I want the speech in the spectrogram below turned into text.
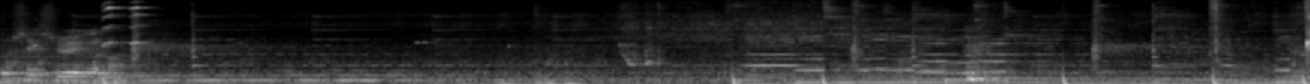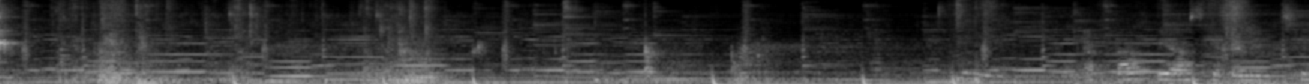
তো শেষ হয়ে গেল। একটা পেঁয়াজ কেটে নিচ্ছি।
